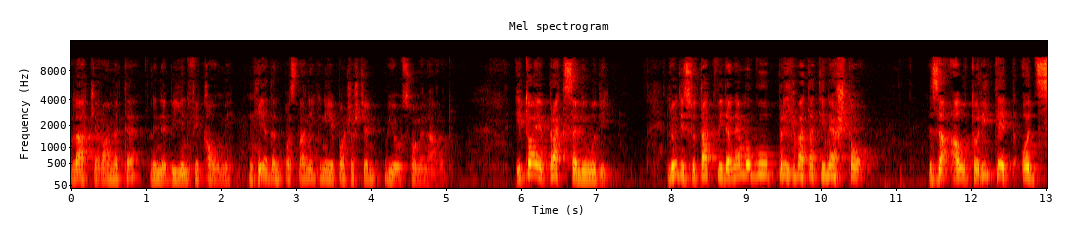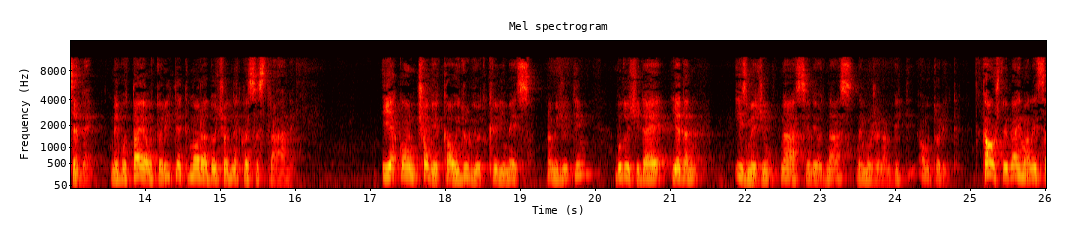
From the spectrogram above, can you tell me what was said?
la keramete li ne bijin fi kaumi. Nijedan poslanik nije počašćen bio u svome narodu. I to je praksa ljudi. Ljudi su takvi da ne mogu prihvatati nešto za autoritet od sebe nego taj autoritet mora doći od nekle sa strane. Iako on čovjek kao i drugi od krivi mesa. No međutim, budući da je jedan između nas ili od nas, ne može nam biti autoritet. Kao što je Ibrahim a.s.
